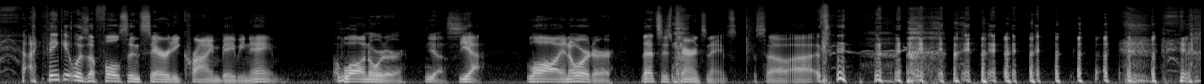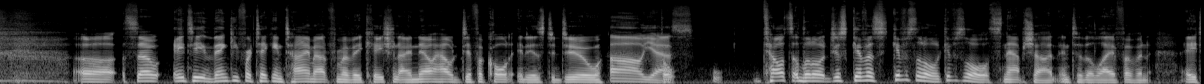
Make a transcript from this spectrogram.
I think it was a full sincerity crime baby name. Law and order. Yes. Yeah, Law and Order. That's his parents' names. So uh, So, AT, thank you for taking time out from a vacation. I know how difficult it is to do. oh yes. Tell us a little. Just give us, give us a little, give us a little snapshot into the life of an AT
